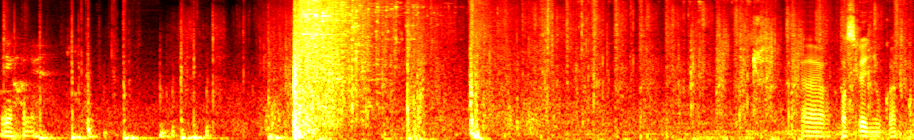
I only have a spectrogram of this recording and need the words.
Поехали. Наверное, последнюю катку.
